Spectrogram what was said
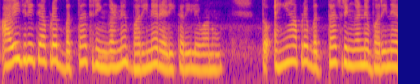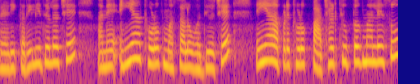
આવી જ રીતે આપણે બધા જ રીંગણને ભરીને રેડી કરી લેવાનું. તો અહીંયા આપણે બધા જ રીંગણને ભરીને રેડી કરી લીધેલો છે અને અહીંયા થોડોક મસાલો વધ્યો છે. અહીંયા આપણે થોડોક પાછળથી ઉપયોગમાં લેશું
